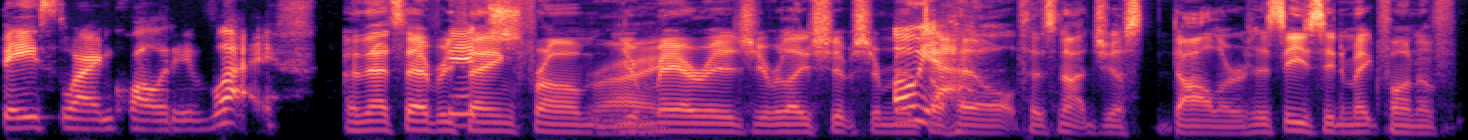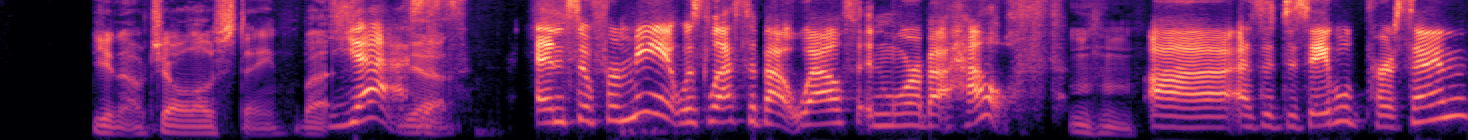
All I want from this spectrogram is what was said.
baseline quality of life. And that's everything Which- from your marriage, your relationships, your Oh, mental yeah. health. It's not just dollars. It's easy to make fun of, you know, Joel Osteen, but yes. yeah. And so for me, it was less about wealth and more about health. mhm. Uh, as a disabled person,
